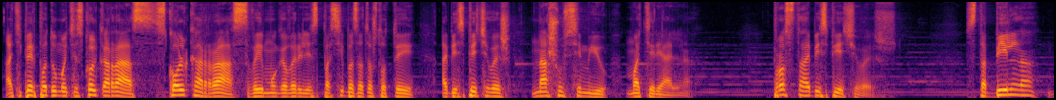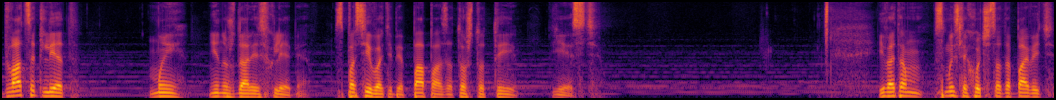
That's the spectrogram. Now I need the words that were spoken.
А теперь подумайте, сколько раз, сколько раз вы ему говорили спасибо за то, что ты обеспечиваешь нашу семью материально. Просто обеспечиваешь. Стабильно 20 лет мы не нуждались в хлебе. Спасибо тебе, папа, за то, что ты есть. И в этом смысле хочется добавить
